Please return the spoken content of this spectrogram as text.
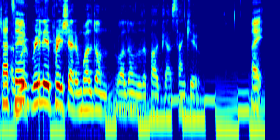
Chat I soon. re- really appreciate it. and Well done. Well done with the podcast. Thank you. Bye.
